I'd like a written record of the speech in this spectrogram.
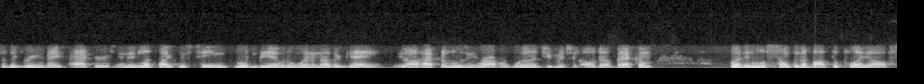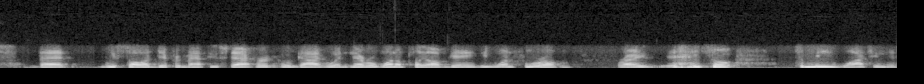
to the Green Bay Packers. And it looked like this team wouldn't be able to win another game. You know, after losing Robert Woods, you mentioned Odell Beckham, but it was something about the playoffs that we saw a different Matthew Stafford, who a guy who had never won a playoff game. He won four of them, right? And so to me, watching this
